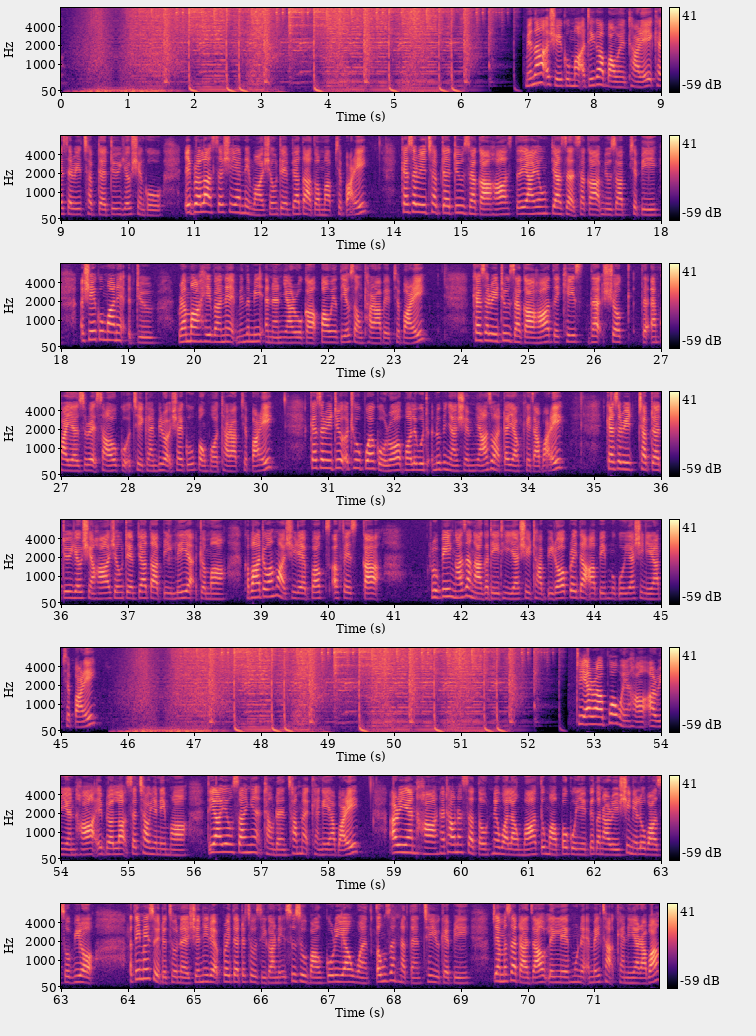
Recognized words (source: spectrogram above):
မင်းသားအရှိကူမှာအဓိကပါဝင်ထားတဲ့ Cassary Chapter 2ရုပ်ရှင်ကိုဧပြီလ18ရက်နေ့မှာရုံတင်ပြသသွားမှာဖြစ်ပါတယ်။ Cassary Chapter 2ဇက်ကာဟာတရားရုံးပြဇက်ဇက်ကာအမျိုးအစားဖြစ်ပြီးအရှိကူမနဲ့အတူ Rama Haven နဲ့မင်းသမီးအနန်ညာတို့ကပါဝင်သရုပ်ဆောင်ထားတာပဲဖြစ်ပါတယ်။ Cassary 2ဇက်ကာဟာ The Case That Shocked the Empire ဆိုတဲ့စာအုပ်ကိုအခြေခံပြီးတော့ရိုက်ကူးပုံဖော်ထားတာဖြစ်ပါတယ်။ Cassary 2အထူးပွဲကိုတော့ Bollywood အမှုပညာရှင်များစွာတက်ရောက်ခဲ့ကြပါတယ်။ Cassary Chapter 2ရုပ်ရှင်ဟာရုံတင်ပြသပြီး၄ရက်အတွင်းမှာကမ္ဘာတော်မှာရှိတဲ့ box office ကရူပီ55ကတိထိရရှိထားပြီးတော့ပြည်သက်အားပေးမှုကိုရရှိနေတာဖြစ်ပါတယ်။ တီအရာဖွဲ့ဝင်ဟောင်းအာရီယန်ဟာဧပြီလ16ရက်နေ့မှာတရားရုံးဆိုင်ငံ့ထောင်ဒဏ်ချမှတ်ခံခဲ့ရပါတယ်။အာရီယန်ဟာ2023နှစ်ဝက်လောက်မှာသူ့မှာပုဂ္ဂိုလ်ရေးပြဿနာတွေရှိနေလို့ပါဆိုပြီးတော့အသိမိတ်ဆွေတချို့နဲ့ရင်းနှီးတဲ့ပြည်သက်တချို့စီကနေစုစုပေါင်းကိုရီးယားဝမ်32တန်ချေယူခဲ့ပြီးပြန်မဆက်တာကြောင့်လိမ်လည်မှုနဲ့အမိန့်ချခံနေရတာပါ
